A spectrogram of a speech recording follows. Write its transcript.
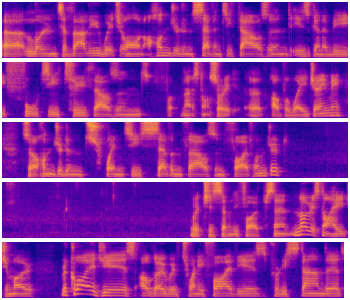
uh, loan to value, which on 170,000 is going to be 42,000. No, it's not. Sorry, uh, other way, Jamie. So 127,500, which is 75%. No, it's not HMO. Required years, I'll go with 25 years, pretty standard.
